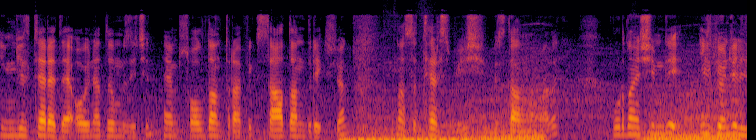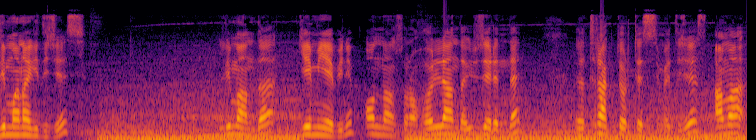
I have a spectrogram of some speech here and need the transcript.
İngiltere'de oynadığımız için hem soldan trafik sağdan direksiyon. Nasıl ters bir iş biz de anlamadık. Buradan şimdi ilk önce limana gideceğiz. Limanda gemiye binip ondan sonra Hollanda üzerinden e, traktör teslim edeceğiz. Ama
